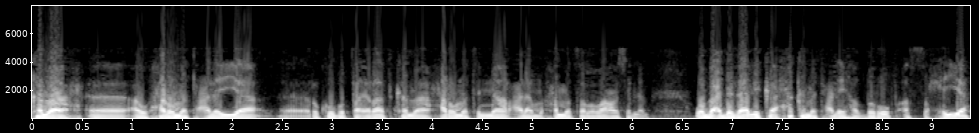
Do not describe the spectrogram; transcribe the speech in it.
كما آه أو حرمت علي آه، ركوب الطائرات كما حرمت النار على محمد صلى الله عليه وسلم. وبعد ذلك حكمت عليها الظروف الصحية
